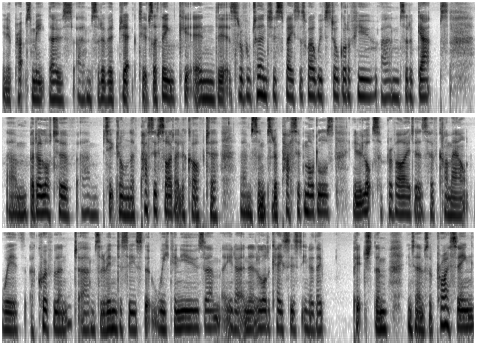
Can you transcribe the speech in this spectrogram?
you know perhaps meet those um, sort of objectives. I think in the sort of alternative space as well, we've still got a few um, sort of gaps, um, but a lot of um, particularly on the passive side, I look after um, some sort of passive models. You know, lots of providers have come out with equivalent um, sort of indices that we can use. you know, and in a lot of cases, you know, they pitch them in terms of pricing.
